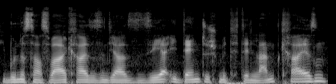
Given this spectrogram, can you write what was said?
Die Bundestagswahlkreise sind ja sehr identisch mit den Landkreisen.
